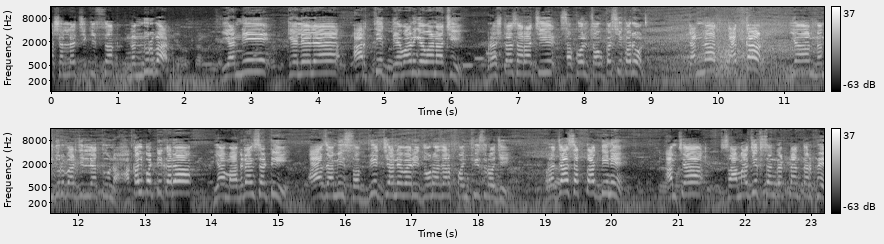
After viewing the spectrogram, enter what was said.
शल्य चिकित्सक नंदुरबार यांनी केलेल्या आर्थिक देवाणघेवाणाची भ्रष्टाचाराची सखोल चौकशी करून त्यांना तात्काळ या नंदुरबार जिल्ह्यातून हकलपट्टी करा. या मागण्यांसाठी आज आम्ही सव्वीस जानेवारी दोन हजार पंचवीस रोजी प्रजासत्ताक दिने आमच्या सामाजिक संघटनांतर्फे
